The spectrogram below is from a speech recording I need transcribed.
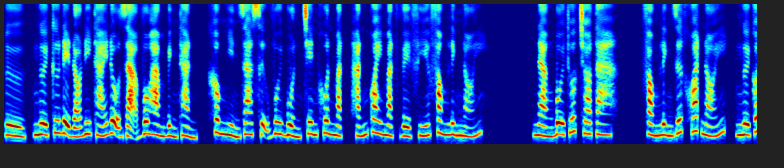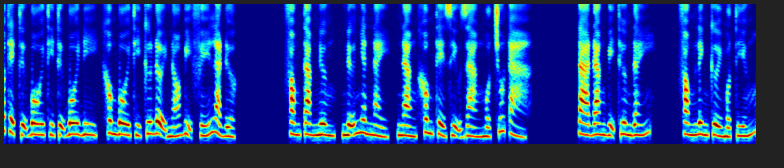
Ừ, người cứ để đó đi thái độ dạ vô hàm bình thản, không nhìn ra sự vui buồn trên khuôn mặt, hắn quay mặt về phía Phong Linh nói. Nàng bôi thuốc cho ta. Phong Linh rứt khoát nói, người có thể tự bôi thì tự bôi đi, không bôi thì cứ đợi nó bị phế là được. Phong tam nương, nữ nhân này, nàng không thể dịu dàng một chút à. Ta đang bị thương đấy. Phong Linh cười một tiếng,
